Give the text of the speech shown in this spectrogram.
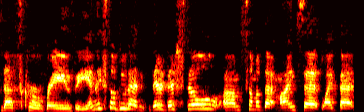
that's crazy. And they still do that. There, there's still um, some of that mindset, like that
